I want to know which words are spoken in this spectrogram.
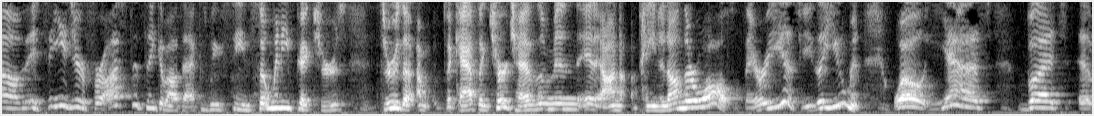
um, it's easier for us to think about that because we've seen so many pictures through the um, the Catholic Church has them in, in on painted on their walls. There he is. He's a human. Well, yes, but uh,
